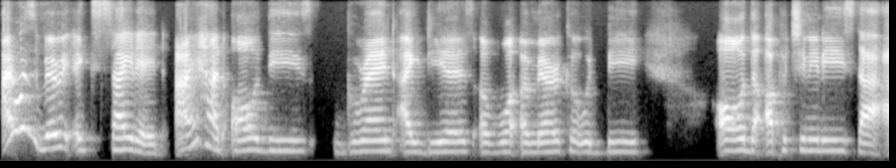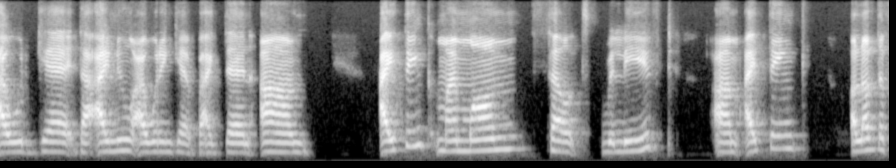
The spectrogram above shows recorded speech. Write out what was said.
I was very excited. I had all these grand ideas of what America would be, all the opportunities that I would get that I knew I wouldn't get back then. Um, I think my mom felt relieved. Um, I think a lot of the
